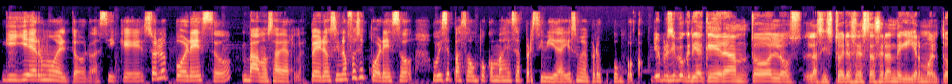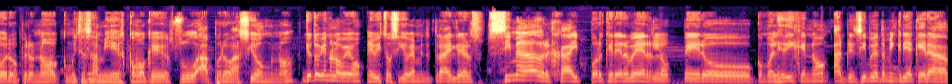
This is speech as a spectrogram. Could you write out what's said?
Guillermo del Toro. Así que solo por eso vamos a verla. Pero si no fuese por eso, hubiese pasado un poco más desapercibida y eso me preocupa un poco. Yo al principio creía que eran todas los, las historias estas eran de Guillermo del Toro, pero no, como dice Sammy, es como que su aprobación, ¿no? Yo todavía no lo veo, he visto sí obviamente trailers, sí me ha dado el hype por querer verlo, pero como les dije, ¿no? Al principio yo también creía que era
